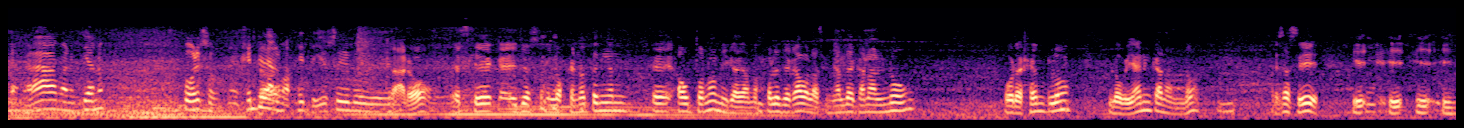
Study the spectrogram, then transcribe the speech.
catalán, valenciano. Por eso, gente de. Albacete. Yo soy. pues, Claro, es que ellos, los que no tenían eh, autonómica y a lo mejor les llegaba la señal de Canal No, por ejemplo, lo veían en Canal No. Es así. Y, y- y- y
